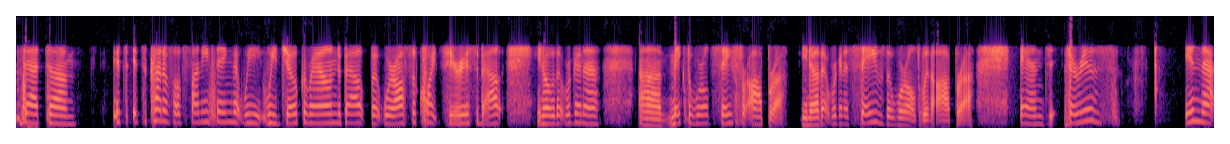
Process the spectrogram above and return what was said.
that um, it's it's kind of a funny thing that we we joke around about, but we're also quite serious about. You know that we're going to uh, make the world safe for opera. You know that we're going to save the world with opera, and there is in that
